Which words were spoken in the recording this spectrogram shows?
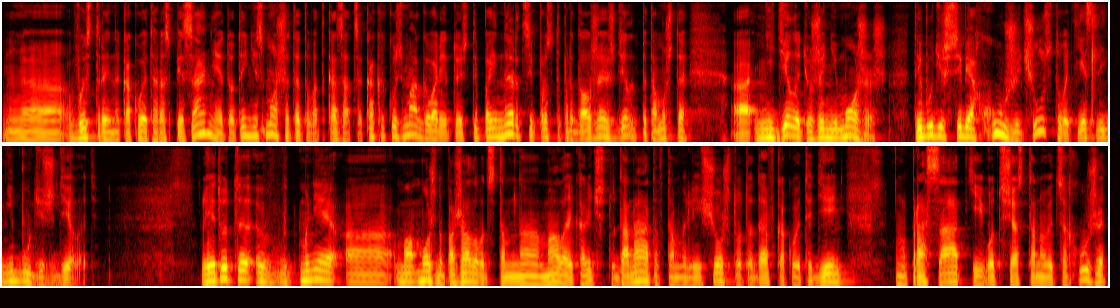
э, выстроено какое-то расписание, то ты не сможешь от этого отказаться. Как и Кузьма говорит, то есть ты по инерции просто продолжаешь делать, потому что э, не делать уже не можешь. Ты будешь себя хуже чувствовать, если не будешь делать. И тут э, вот мне а, можно пожаловаться там на малое количество донатов там или еще что-то, да, в какой-то день, просадки, и вот сейчас становится хуже,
